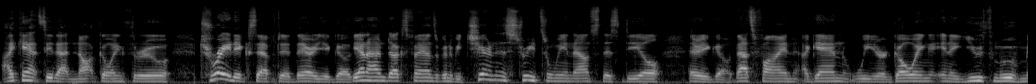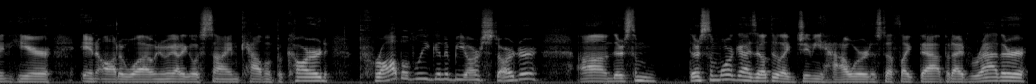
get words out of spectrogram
I can't see that not going through. Trade accepted. There you go. The Anaheim Ducks fans are going to be cheering in the streets when we announce this deal. There you go. That's fine. Again, we are going in a youth movement here in Ottawa, we got to go sign Calvin Pickard. Probably going to be our starter. Um, there's some there's some more guys out there like Jimmy Howard and stuff like that, but I'd rather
